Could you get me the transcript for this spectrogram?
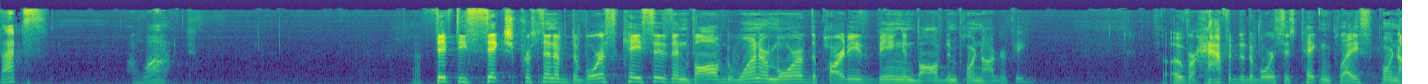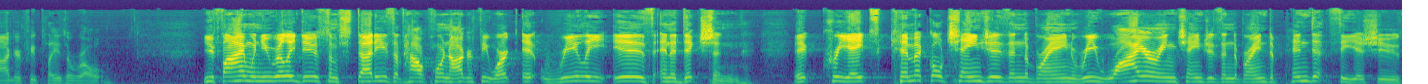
That's a lot. Uh, 56% of divorce cases involved one or more of the parties being involved in pornography. So over half of the divorces taking place, pornography plays a role. You find when you really do some studies of how pornography works, it really is an addiction. It creates chemical changes in the brain, rewiring changes in the brain, dependency issues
